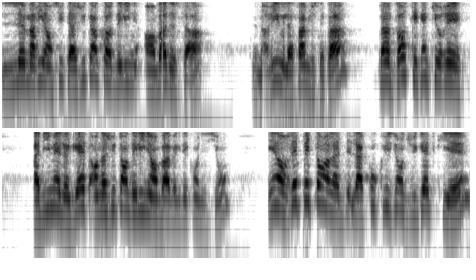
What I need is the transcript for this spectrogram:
le mari ensuite a ajouté encore des lignes en bas de ça, le mari ou la femme, je ne sais pas, peu importe, quelqu'un qui aurait abîmé le guet en ajoutant des lignes en bas avec des conditions, et en répétant la, conclusion du guet qui est,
